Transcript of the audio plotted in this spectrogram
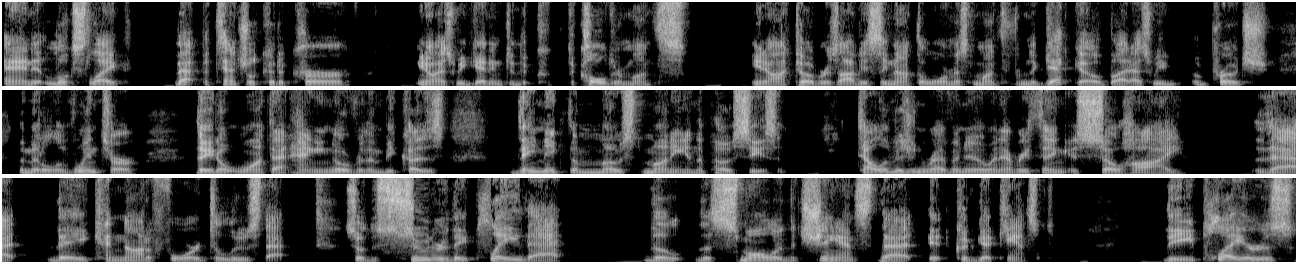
And it looks like that potential could occur you know, as we get into the, the colder months, you know, October is obviously not the warmest month from the get go, but as we approach the middle of winter, they don't want that hanging over them because they make the most money in the postseason. Television revenue and everything is so high that they cannot afford to lose that. So the sooner they play that, the the smaller the chance that it could get canceled. The players,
